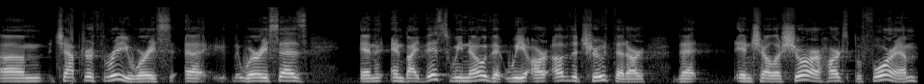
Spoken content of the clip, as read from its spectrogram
um, chapter 3, where he, uh, where he says, and, and by this we know that we are of the truth that, are, that and shall assure our hearts before him.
